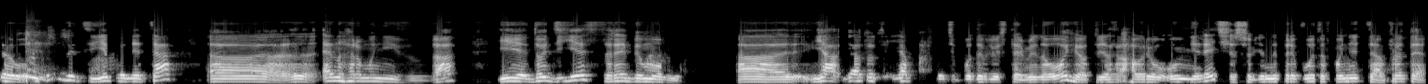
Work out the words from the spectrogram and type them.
тобто у музиці є поняття е, енгармонізм, да? і до дієс ре бемоль. А, я, я тут я подивлюсь термінологію, от я говорю умні речі, щоб я не переплутав поняття. Проте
